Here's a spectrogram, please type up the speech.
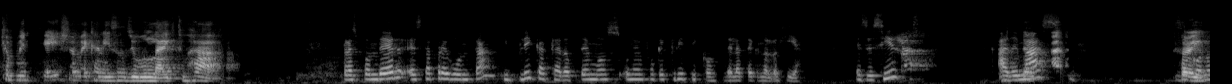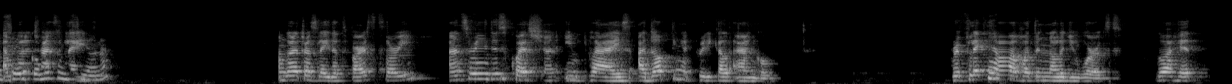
communication mechanisms you would like to have? Responder esta pregunta implica que adoptemos un enfoque crítico de la tecnología. Es decir, además de conocer cómo funciona, I'm going to translate that part, sorry. Answering this question implies adopting a critical angle. Reflecting about how technology works. Go ahead.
